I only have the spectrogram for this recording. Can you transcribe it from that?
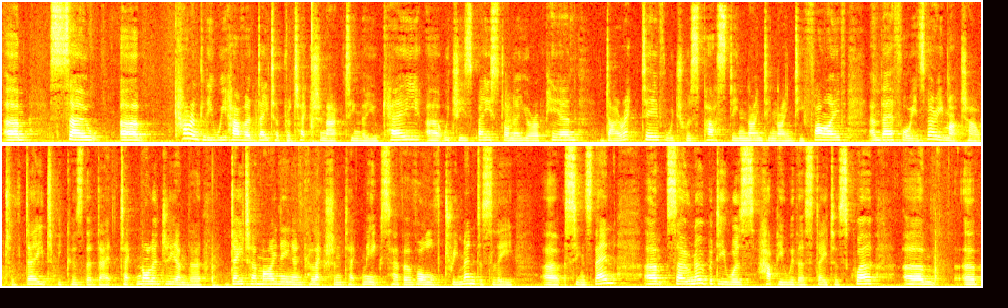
Um, so uh, currently we have a Data Protection Act in the UK, uh, which is based on a European directive which was passed in 1995 and therefore it's very much out of date because the technology and the data mining and collection techniques have evolved tremendously uh, since then. Um, so nobody was happy with the status quo. Um, uh,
